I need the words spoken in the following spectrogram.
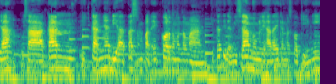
ya usahakan ikannya di atas 4 ekor teman-teman. Kita tidak bisa memelihara ikan mas koki ini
